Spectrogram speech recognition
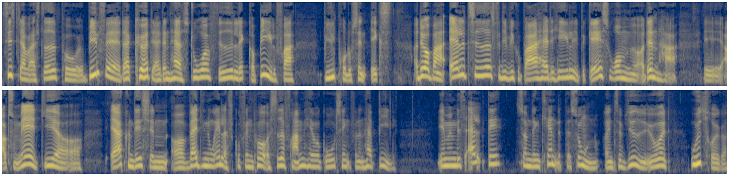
sidst jeg var afsted på bilferie, der kørte jeg i den her store, fede, lækre bil fra bilproducent X. Og det var bare alle tider, fordi vi kunne bare have det hele i bagagerummet, og den har øh, automatgear og aircondition, og hvad de nu ellers skulle finde på at sidde og fremhæve gode ting for den her bil. Jamen hvis alt det, som den kendte person og interviewet i øvrigt udtrykker,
